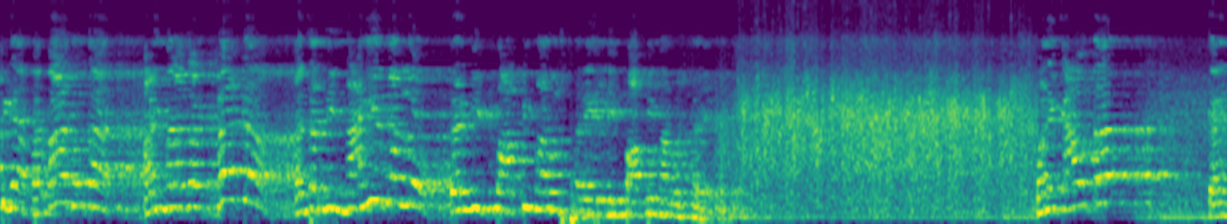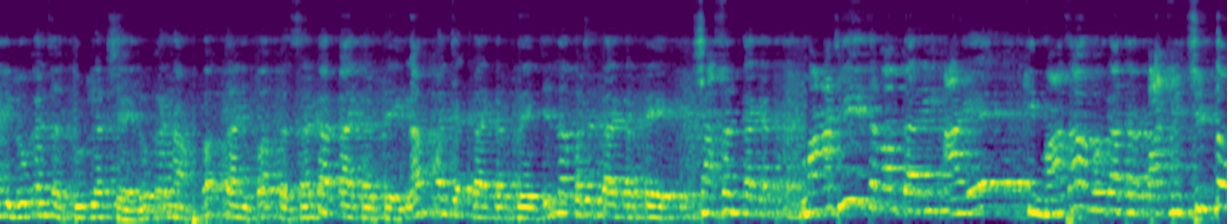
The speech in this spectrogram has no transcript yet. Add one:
पिढ्या बर्बाद होतात आणि मला जर कळतं आणि जर मी नाही बोललो तर मी पापी माणूस ठरेल. मी पापी माणूस ठरेल. पण गाव कारण की लोकांचं दुर्लक्ष आहे. लोकांना फक्त आणि फक्त सरकार काय करते? ग्रामपंचायत काय करते? जिल्हा परिषद काय करते? शासन काय करते? माझी जबाबदारी आहे की माझा मुलगा जर पाचवीत शिकतो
